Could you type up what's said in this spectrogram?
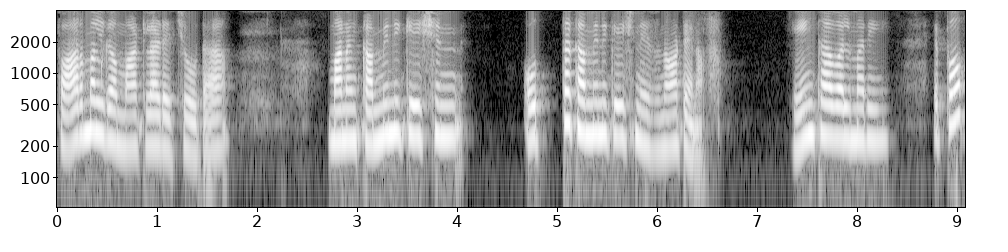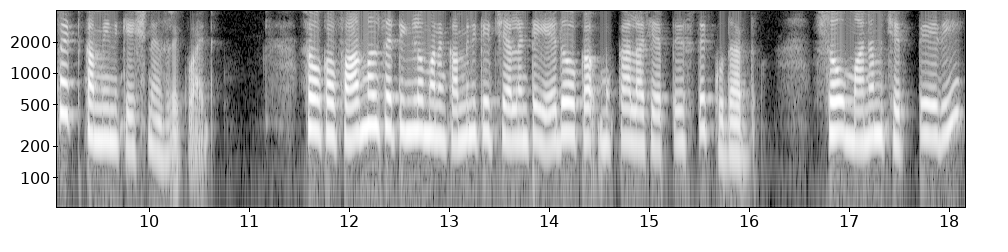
ఫార్మల్గా మాట్లాడే చోట మనం కమ్యూనికేషన్ ఒత్త కమ్యూనికేషన్ ఈజ్ నాట్ ఎనఫ్ ఏం కావాలి మరి? A perfect communication is required so ఒక ఫార్మల్ సెట్టింగ్లో మనం కమ్యూనికేట్ చేయాలంటే ఏదో ఒక ముక్క అలా చెప్పేస్తే కుదరదు. సో మనం చెప్పేది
